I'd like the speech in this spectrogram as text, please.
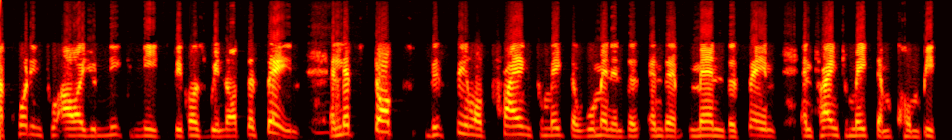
according to our unique needs because we're not the same and let's stop this thing of trying to make the woman and the and the men the same and trying to make them compete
